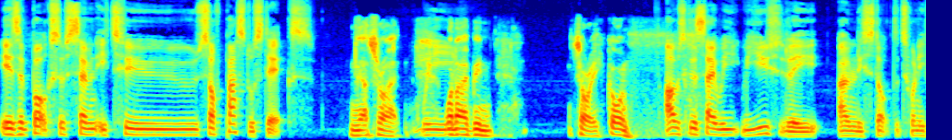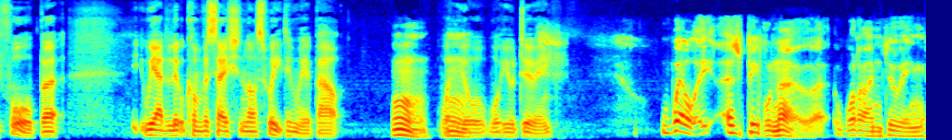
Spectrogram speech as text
is a box of 72 soft pastel sticks. That's right. We, what I've been. Sorry, go on. I was going to say we, we usually only stock the 24, but we had a little conversation last week, didn't we, about mm, what mm. you're what you're doing? Well, as people know, uh, what I'm doing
